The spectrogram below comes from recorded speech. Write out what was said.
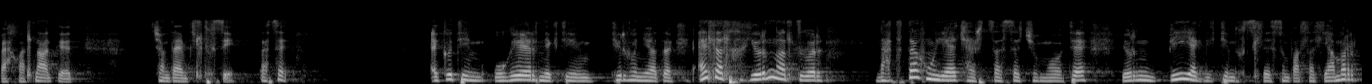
байх болно. Тэгээд чамдаа амжилт хүсье. That's it. Айгу тийм үгээр нэг тийм тэр хүний одоо аль болох ер нь бол зүгээр надтай хүн яаж харьцаасаа ч юм уу те ер нь би яг нэг тийм нөхцөлөөсөн болол ямар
